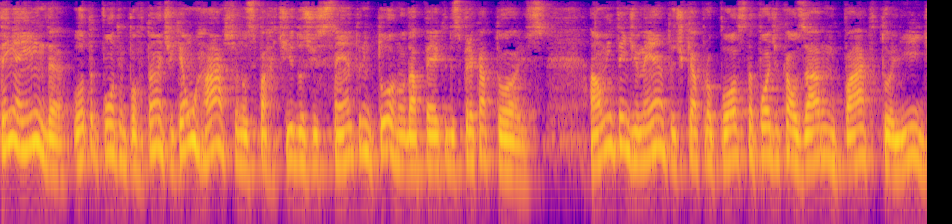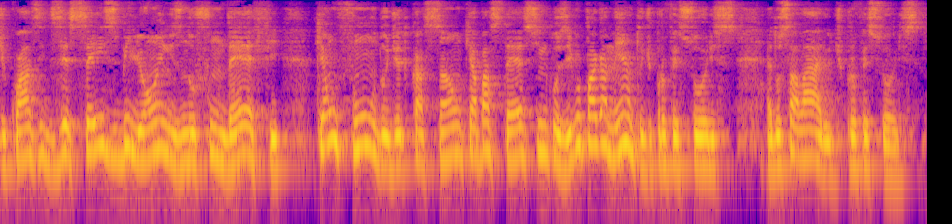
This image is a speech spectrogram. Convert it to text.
Tem ainda outro ponto importante, que é um racha nos partidos de centro em torno da PEC dos precatórios. Há um entendimento de que a proposta pode causar um impacto ali de quase 16 bilhões no Fundef, que é um fundo de educação que abastece inclusive o pagamento de professores, é do salário de professores.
